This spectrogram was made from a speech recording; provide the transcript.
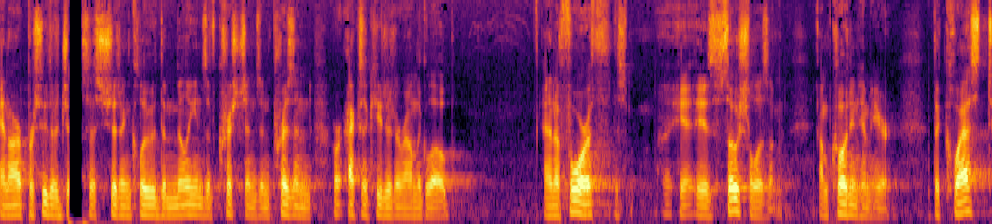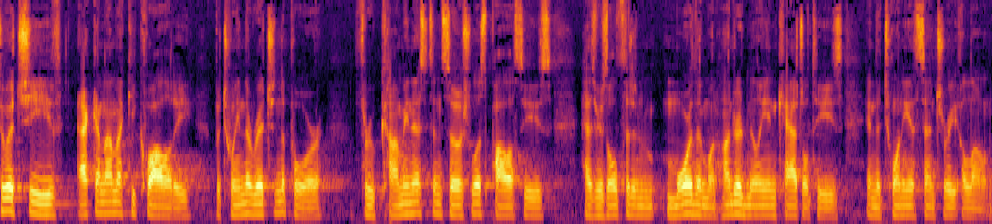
And our pursuit of justice should include the millions of Christians imprisoned or executed around the globe. And a fourth is socialism. I'm quoting him here. The quest to achieve economic equality between the rich and the poor through communist and socialist policies has resulted in more than 100 million casualties in the 20th century alone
